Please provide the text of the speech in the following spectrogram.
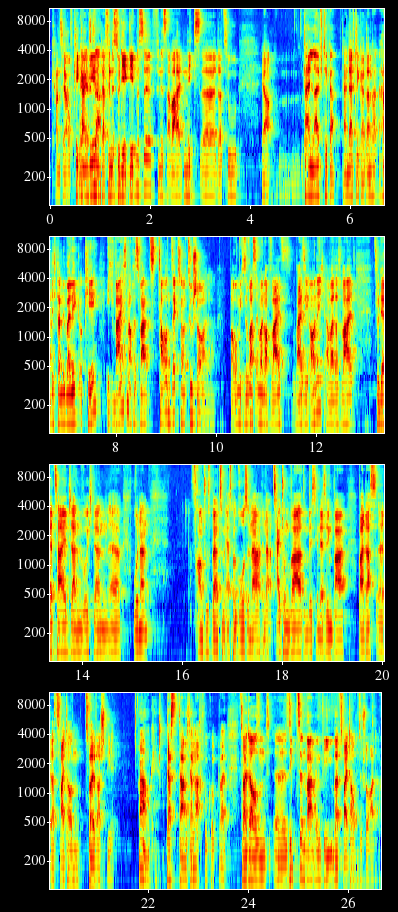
kannst ja auf Kicker Ja, gehen, klar. da findest du die Ergebnisse, findest aber halt nichts äh, dazu. Ja, Kein Live-Ticker. kein Live-Ticker. Dann ha- hatte ich dann überlegt, okay, ich weiß noch, es waren 1600 Zuschauer da. Warum ich sowas immer noch weiß, weiß ich auch nicht, aber das war halt zu der Zeit dann, wo ich dann, äh, wo dann Frauenfußball zum ersten Mal groß in der, in der Zeitung war, so ein bisschen, deswegen war, war das äh, das 2012er Spiel. Ah, okay. Das, da habe ich dann nachgeguckt, weil 2017 waren irgendwie über 2000 Zuschauer da.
